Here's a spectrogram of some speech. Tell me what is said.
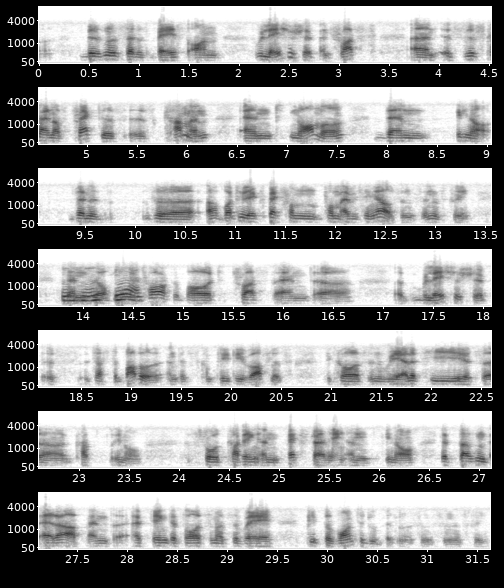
business that is based on relationship and trust. And if this kind of practice is common and normal, then you know then it, the uh, what do you expect from from everything else in this industry? Mm-hmm. Then the whole yeah. talk about trust and uh, relationship is just a bubble, and it's completely worthless because in reality it's uh, cut, you know, throat cutting and backstabbing, and you know that doesn't add up. And I think it's also not the way people want to do business in this industry.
